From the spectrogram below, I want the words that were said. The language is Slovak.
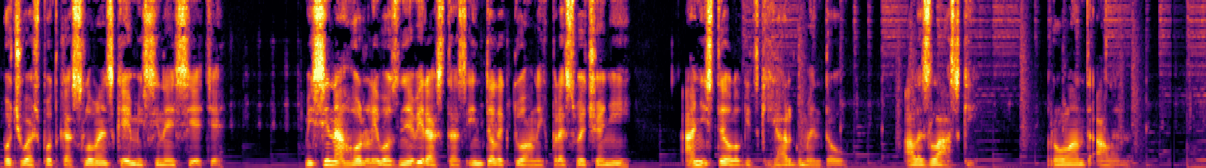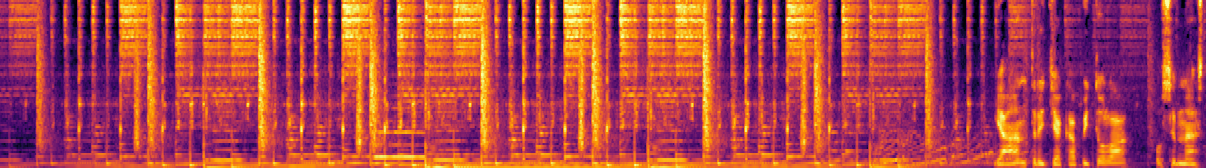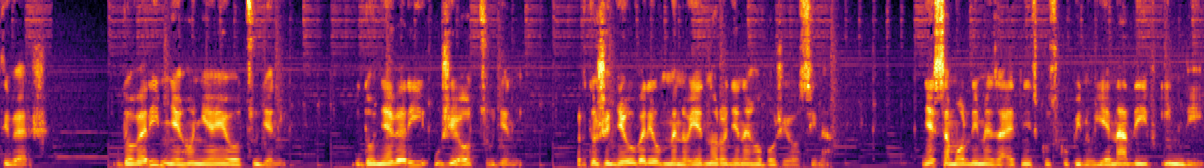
Počúvaš podcast slovenskej misinej siete. Misijná horlivosť nevyrastá z intelektuálnych presvedčení ani z teologických argumentov, ale z lásky. Roland Allen Ján 3. kapitola, 18. verš. Kto verí v Neho, nie je odsudený. Kto neverí, už je odsúdený, pretože neuveril v meno jednorodeného Božieho Syna. Dnes sa modlíme za etnickú skupinu Jenady v Indii.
